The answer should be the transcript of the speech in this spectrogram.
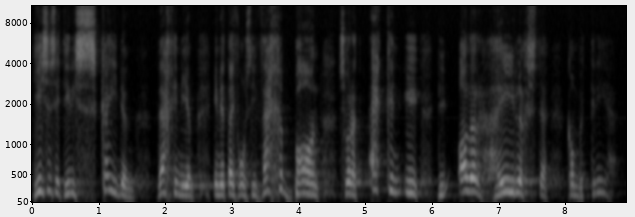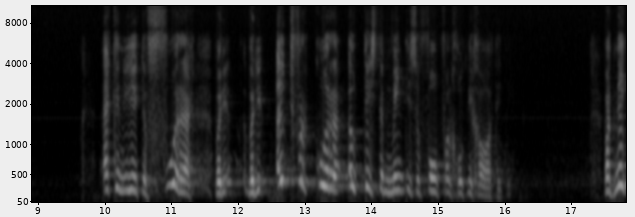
Jesus het hierdie skeiding weggeneem en dit hy vir ons die weg gebaan sodat ek en u die allerheiligste kan betree. Ek en u het 'n voorreg wat die wat die uitverkore Ou Testamentiese volk van God nie gehad het nie wat net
